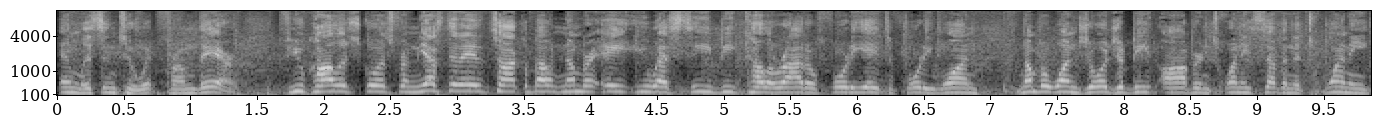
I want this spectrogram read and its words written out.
and listen to it from there. Few college scores from yesterday to talk about. Number 8 USC beat Colorado 48 to 41. Number 1 Georgia beat Auburn 27 to 20.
